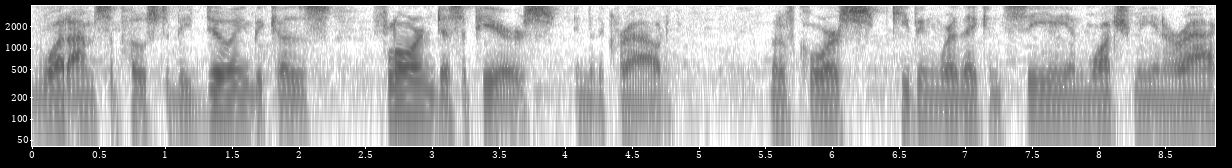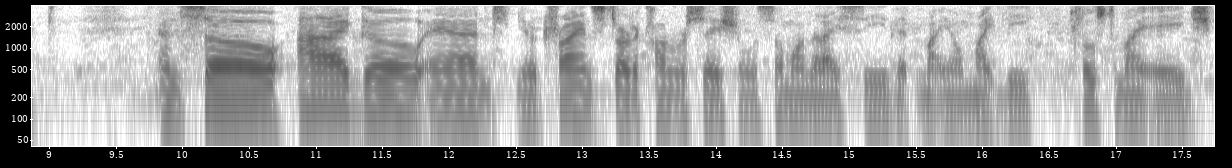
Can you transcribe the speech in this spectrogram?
what I'm supposed to be doing because Florn disappears into the crowd. But of course, keeping where they can see and watch me interact. And so I go and you know try and start a conversation with someone that I see that might you know might be close to my age.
